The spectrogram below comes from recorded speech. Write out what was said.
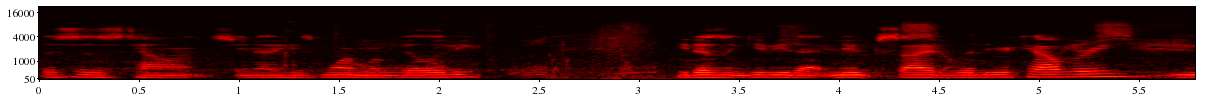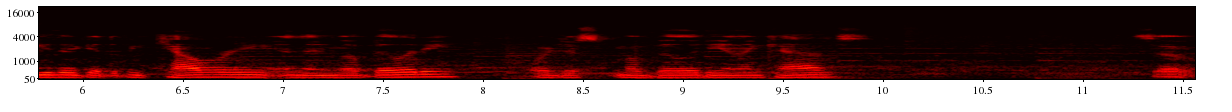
this is his talents. You know, he's more mobility. He doesn't give you that nuke side with your cavalry. You either get to be cavalry and then mobility, or just mobility and then calves. So,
